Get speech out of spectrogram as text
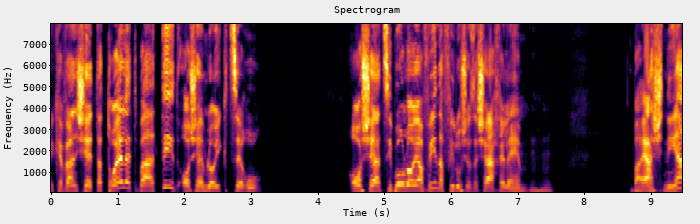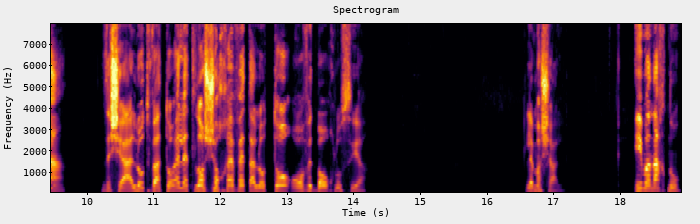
מכיוון שאת התועלת בעתיד, או שהם לא יקצרו, או שהציבור לא יבין אפילו שזה שייך אליהם. מהמם. בעיה שנייה, זה שהעלות והתועלת לא שוכבת על אותו רובד באוכלוסייה. למשל, אם אנחנו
